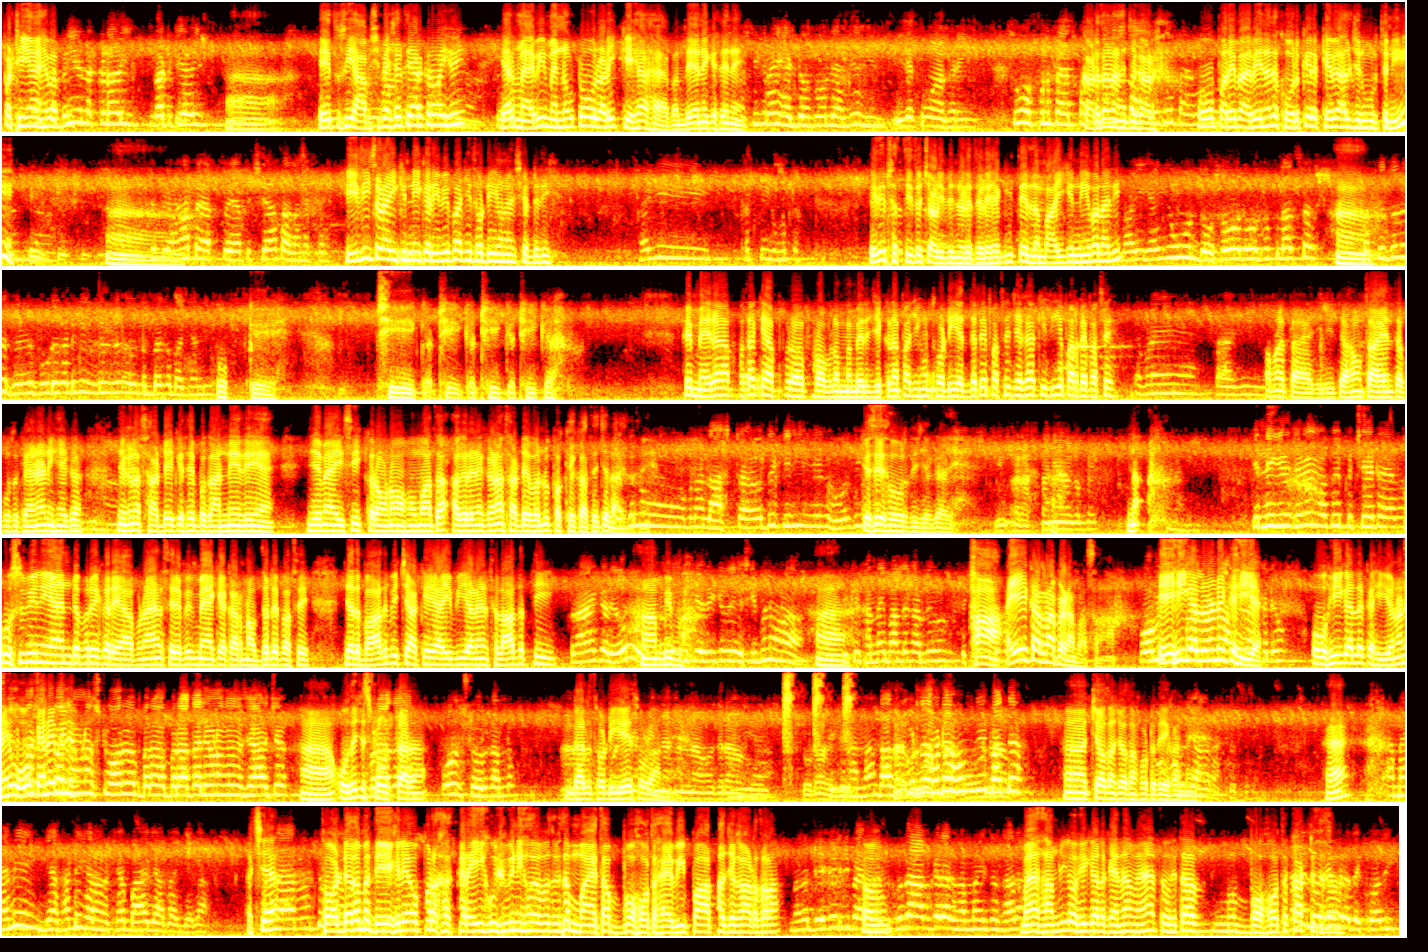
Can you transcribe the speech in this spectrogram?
ਪੱਠੀਆਂ ਇਹ ਬਾਬੇ। ਇਹ ਲੱਕੜ ਵਾਲੀ ਗੱਟਕੇ ਵਾਲੀ। ਹਾਂ। ਇਹ ਤੁਸੀਂ ਆਪ ਸਪੈਸ਼ਲ ਤਿਆਰ ਕਰਵਾਈ ਹੋਈ? ਯਾਰ ਮੈਂ ਵੀ ਮੈਨੂੰ ਢੋਲ ਵਾਲੀ ਕਿਹਾ ਹੈ ਬੰਦਿਆਂ ਨੇ ਕਿਸੇ ਨੇ। ਅਸੀਂ ਕਰਾਈ ਹੈਡੋਂ ਤੋਂ ਲਿਆਂਦੀ ਸੀ? ਇਹਦੇ ਧੂਆਂ ਫਿਰ ਜੀ ਤੂੰ ਆਪਣ ਪੈਪ ਪਾ ਕੱਢ। ਦੇਣਾ ਜਗਾੜ ਉਹ ਪਰੇ ਪਾਵੇ ਇਹਨਾਂ ਦੇ ਖੋਲ ਕੇ ਰੱਖੇ ਵੇ ਹਾਲ ਜ਼ਰੂਰਤ ਨਹੀਂ। ਤੇ ਹਾਂ ਪਿਆਣਾ ਪੈਪ ਪਿਆ ਪਿੱਛੇ ਆ ਪਾ ਦਾਂ ਉੱਪਰ ਇਹਦੀ ਚੜਾਈ ਕਿੰਨੀ ਕਰੀ ਵੀ ਭਾਜੀ ਤੁਹਾਡੀ ਹੁਣ ਛੱਡ ਦੀ? ਹੈਗੀ 30 ਫੁੱਟ। ਇਹਦੀ 38 ਤੋਂ 40 ਦੇ ਨੇੜੇ ਤੇੜੇ ਹੈਗੀ ਤੇ ਲੰਬਾਈ ਕਿੰਨੀ ਹੈ ਭਲਾ ਇਹਦੀ? ਬਾਈ ਹੈਗੀ ਉਹ 200 200 ਪਲੱਸ। ਹਾਂ। ਬਾਕੀ ਉਧਰ ਦੇ ਫੀਡ ਫੂਡ ਕੱਢ ਕੇ ਫਿਰ 90 ਕ ਵੱਜ ਜਾਂਦੀ। ਓਕੇ। ਠੀਕ ਹੈ ਠੀਕ ਹੈ ਠੀਕ ਹੈ ਠੀਕ ਹੈ ਤੇ ਮੇਰਾ ਪਤਾ ਕੀ ਪ੍ਰੋਬਲਮ ਹੈ ਮੇਰੇ ਜਿਕਣਾ ਭਾਜੀ ਹੁਣ ਤੁਹਾਡੀ ਇੱਧਰ ਦੇ ਪਾਸੇ ਜਗ੍ਹਾ ਕਿਹਦੀ ਹੈ ਪਰਲੇ ਪਾਸੇ? ਆਪਣੇ ਤਾਜੀ ਆਪਣੇ ਤਾਇਆ ਜੀ ਦੀ ਤਾਂ ਹੁਣ ਤਾਇਆ ਨੇ ਤਾਂ ਕੁਝ ਕਹਿਣਾ ਨਹੀਂ ਹੈਗਾ। ਜਿਕਣਾ ਸਾਡੇ ਕਿਸੇ ਬਗਾਨੇ ਦੇ ਆ ਜੇ ਮੈਂ ਏਸੀ ਕਰਾਉਣਾ ਹੋਵਾਂ ਤਾਂ ਅਗਲੇ ਨੇ ਕਹਿਣਾ ਸਾਡੇ ਵੱਲ ਨੂੰ ਪੱਖੇ ਕਾਤੇ ਚਲਾਏ ਜਿੱਦ ਨੂੰ ਆਪਣਾ ਲਾਸਟ ਆ ਉਧਰ ਕਿਹਦੀ ਜਗ੍ਹਾ ਹੋਰ ਵੀ ਕਿਸੇ ਹੋਰ ਦੀ ਜਗ੍ਹਾ ਹੈ। ਰਸਤਾ ਨਹੀਂ ਆਉਂਦਾ ਗੱਬੇ? ਨਾ। ਕਿੰਨੀ ਕੁ ਜਗ੍ਹਾ ਉਹਦੇ ਪਿੱਛੇ ਟਾਇਰ ਕੁਛ ਵੀ ਨਹੀਂ ਐਂਡ ਪਰੇ ਕਰਿਆ ਆਪਣਾ। ਐਨ ਸਿਰੇ ਵੀ ਮੈਂ ਕੀ ਕਰਨਾ ਉਧਰਲੇ ਪਾਸੇ। ਜਦ ਬਾਅਦ ਵਿੱਚ ਆ ਕੇ ਆਈਬੀ ਵਾਲਿਆਂ ਨੇ ਸਲਾਹ ਦਿੱਤੀ। ਕਰਿਓ ਹਾਂ, ਵੀ- ਕਿਸੇ ਕਿਸੇ ਏਸੀ ਬਣਾਉਣਾ। ਹਾਂ। ਇੱਕ ਖੰਨਾ ਹੀ ਬੰਦ ਕਰ ਦਿਓ ਹਾਂ ਇਹ ਕਰਨਾ ਪੈਣਾ ਬਸ ਹਾਂ। ਵੀ ਇਹੀ ਗੱਲ ਉਹਨਾਂ ਨੇ ਕਹੀ ਹੈ। ਉਹੀ ਗੱਲ ਕਹੀ ਉਹਨਾਂ ਨੇ। ਉਹ ਕਹਿੰਦੇ ਵੀ ਲਿਆਉਣਾ ਸਟੋਰ ਬਰਾਦਾ ਲਿਆਉਣਾ ਸਿਆਲ ਚ। ਹਾਂ ਉਹਦੇ ਚ ਸਟੋਰ ਕਰ। ਉਹ ਸਟੋਰ ਕਰ ਲਓ। ਗੱਲ ਤੁਹਾਡੀ ਇਹ ਸੋਲਾਂ ਨੇ ਖੰਨਾ 10 ਫੁੱਟ ਦਾ ਤੁਹਾਡਾ ਹੋਊਗੀ ਵੱਧ। ਹਾਂ 14 14 ਫੁੱਟ ਦੇ ਖੰਨੇ। ਤੁਸੀਂ। ਹੈ? ਆ ਮੈਂ ਵੀ ਗਿਆ 11.5 ਰੱਖਿਆ ਬਾਹਰ ਜ਼ਿਆਦਾ ਜਗ੍ਹਾ ਅੱਛਾ ਤੁਹਾਡਾ ਤਾਂ ਮੈਂ ਦੇਖ ਲਿਆ ਉੱਪਰ ਖਕਰਾਈ ਕੁਝ ਵੀ ਨਹੀਂ ਹੋਇਆ ਤੁਸੀਂ ਤਾਂ ਮੈਂ ਤਾਂ ਬਹੁਤ ਹੈਵੀ ਪਾਤਾ ਜਗਾੜ ਸਾਲਾ। ਮੈਂ ਤਾਂ ਡੇਢ ਦੀ। ਪੈਸੇ ਖੁਦ ਆਪ ਕਰਿਆ ਸਮਝ ਤਾਂ ਸਾਰਾ। ਮੈਂ ਸਮਝ ਗਿਆ ਉਹੀ ਗੱਲ ਕਹਿੰਦਾ ਮੈਂ ਤੁਸੀਂ ਤਾਂ ਬਹੁਤ ਘੱਟ ਲੋਹੇ ਦਿਖਾ- ਪਰ ਦੇਖੋ ਅਭੀ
